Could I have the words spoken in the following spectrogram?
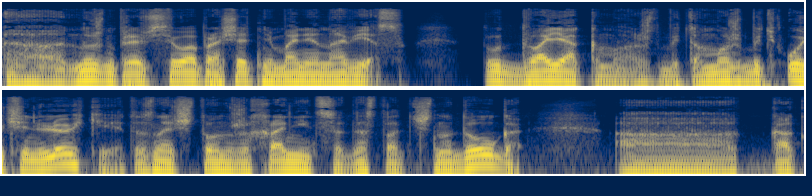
нужно прежде всего обращать внимание на вес. Тут двояко может быть. Он может быть очень легкий, это значит, что он уже хранится достаточно долго. А, как,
